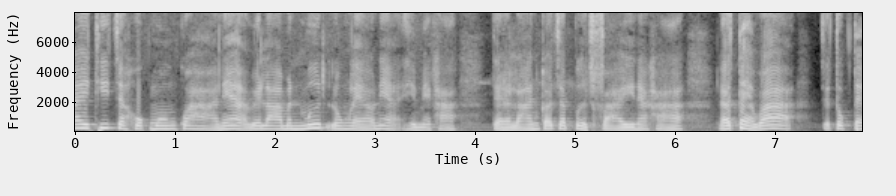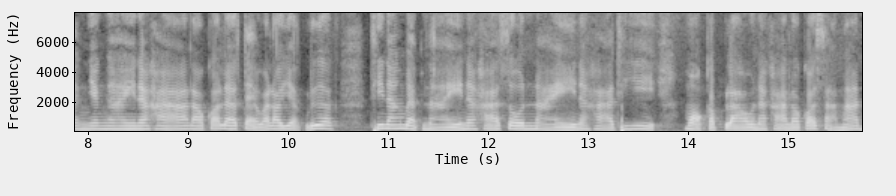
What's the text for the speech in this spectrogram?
ใกล้ที่จะหกโมงกว่าเนี่ยเวลามันมืดลงแล้วเนี่ยเห็นไหมคะ แต่ละร้านก็จะเปิดไฟนะคะ แล้วแต่ว่าจะตกแต่งยังไงนะคะ เราก็แล้วแต่ว่าเราอยากเลือกที่นั่งแบบไหนนะคะ โซนไหนนะคะที่เหมาะกับเรานะคะ เราก็สามารถ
